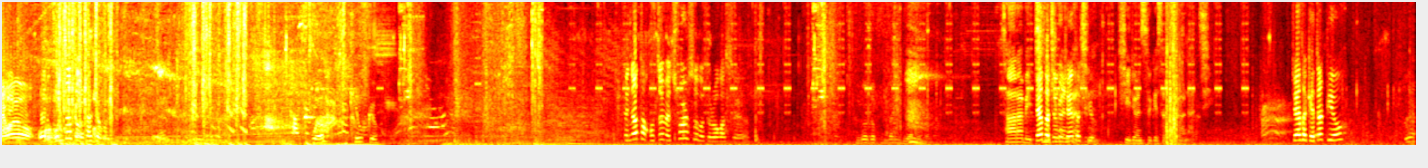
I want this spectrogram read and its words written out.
재워요. 오 혼자서 이렇게 하고 있네. 뭐야? 개웃겨 젠야타 거점에 초월 쓰고 들어갔어요 그거 저 분명히 미안해. 제가 다 진정한 제가 가치는 시련 속에서 드러나지. 제가 다 개딸피요 으아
